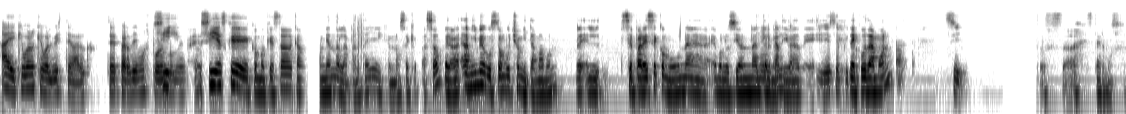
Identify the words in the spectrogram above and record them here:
Ay, qué bueno que volviste, Baruch. Te perdimos por un Sí, momento. sí, es que como que estaba cambiando la pantalla y que no sé qué pasó, pero a, a mí me gustó mucho mi Tamamon. El- se parece como una evolución alternativa de, de Kudamon. Sí. Entonces, ah, está hermoso.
